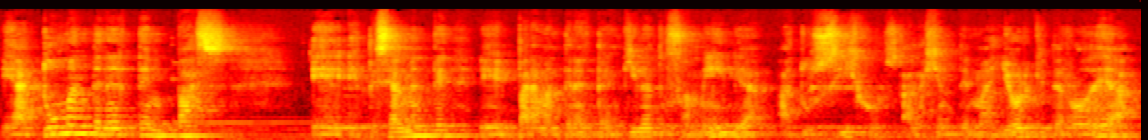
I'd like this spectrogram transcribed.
es a tú mantenerte en paz, eh, especialmente eh, para mantener tranquila a tu familia, a tus hijos, a la gente mayor que te rodea,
